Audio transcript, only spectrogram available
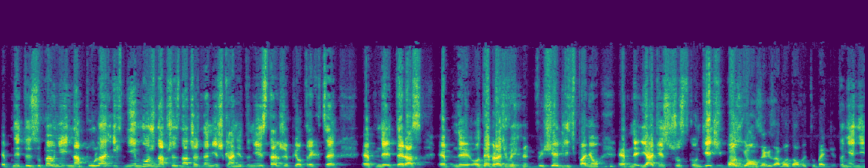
e, to jest zupełnie inna pula, ich nie można przeznaczać na mieszkanie. To nie jest tak, że Piotrek chce teraz odebrać, wysiedlić panią Jadzie z szóstką dzieci, bo związek zawodowy tu będzie. To nie, nie,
